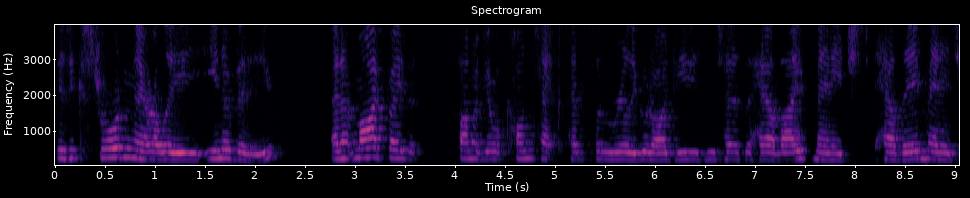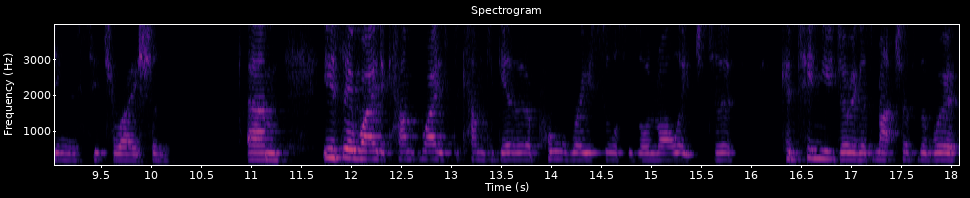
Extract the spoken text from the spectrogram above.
is extraordinarily innovative and it might be that some of your contacts have some really good ideas in terms of how they've managed, how they're managing this situation. Um, is there way to come, ways to come together to pool resources or knowledge to continue doing as much of the work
